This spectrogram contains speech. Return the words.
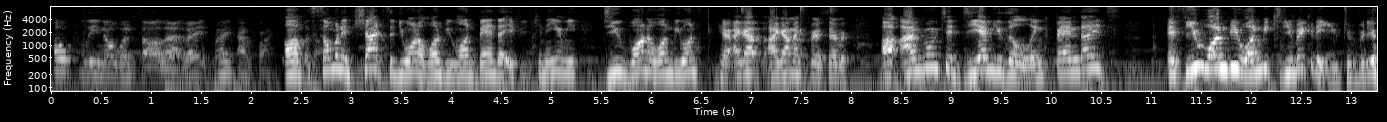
hopefully no one saw that. Right? Right? I'm fine. Um, someone in chat said you want a 1v1 Bandit. If you can hear me, do you want a 1v1? Here, I got, I got my spare server. Uh, I'm going to DM you the link, Bandites. If you 1v1 me, can you make it a YouTube video?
